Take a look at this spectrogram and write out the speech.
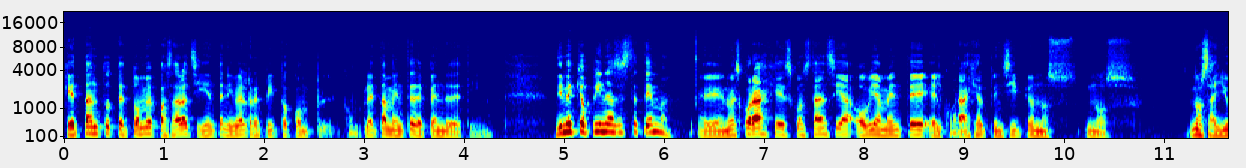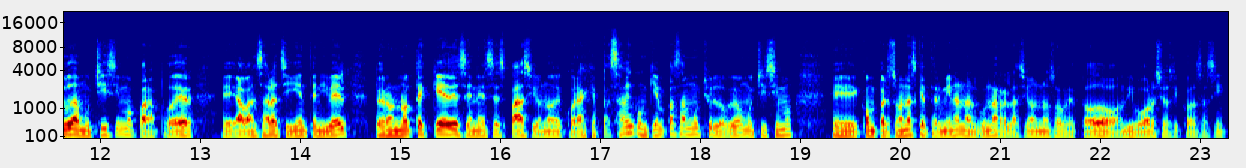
qué tanto te tome pasar al siguiente nivel, repito, completamente depende de ti. Dime qué opinas de este tema. Eh, no es coraje, es constancia. Obviamente el coraje al principio nos, nos nos ayuda muchísimo para poder eh, avanzar al siguiente nivel, pero no te quedes en ese espacio ¿no? de coraje. ¿Saben con quién pasa mucho y lo veo muchísimo? Eh, con personas que terminan alguna relación, ¿no? sobre todo divorcios y cosas así,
